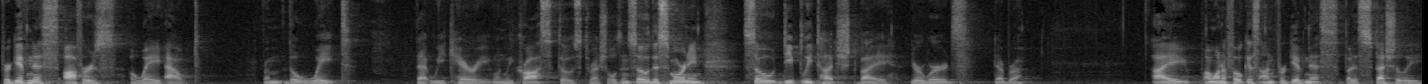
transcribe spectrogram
Forgiveness offers a way out from the weight that we carry when we cross those thresholds. And so this morning, so deeply touched by your words, Deborah, I, I want to focus on forgiveness, but especially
